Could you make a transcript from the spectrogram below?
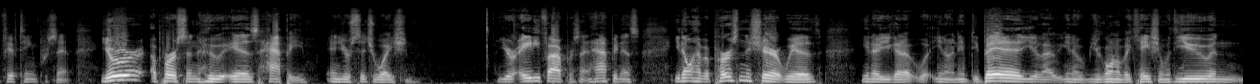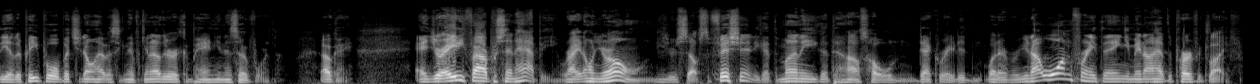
15%. You're a person who is happy in your situation You're 85% happiness you don't have a person to share it with you know you got a, you know an empty bed you got you know you're going on vacation with you and the other people but you don't have a significant other a companion and so forth okay and you're 85% happy right on your own. You're self-sufficient. You got the money. You got the household decorated whatever. You're not wanting for anything. You may not have the perfect life.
